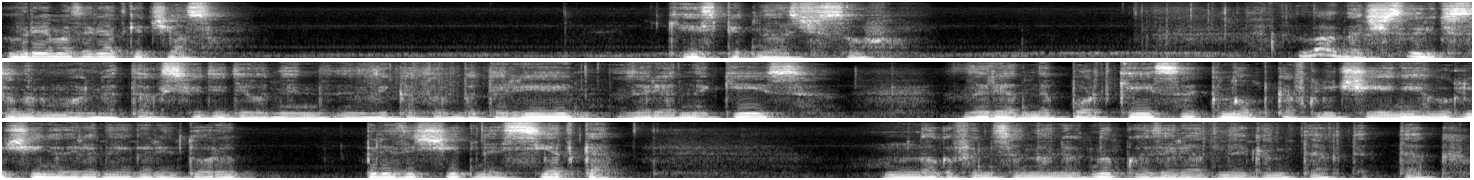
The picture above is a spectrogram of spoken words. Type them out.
Время зарядки час. Кейс 15 часов. Ладно, 4 часа нормально. Так, светодиодный индикатор батареи, зарядный кейс, зарядный порт кейса, кнопка включения, выключения зарядной гарнитуры, полизащитная сетка, многофункциональная кнопка, зарядные контакты. Так,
